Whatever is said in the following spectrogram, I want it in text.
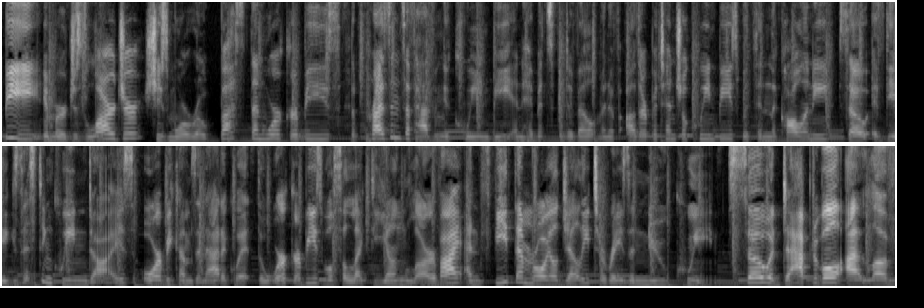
bee emerges larger, she's more robust than worker bees. The presence of having a queen bee inhibits the development of other potential queen bees within the colony. So if the existing queen dies or becomes inadequate, the worker bees will select young larvae and feed them royal jelly to raise a new queen. So adaptable, I love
